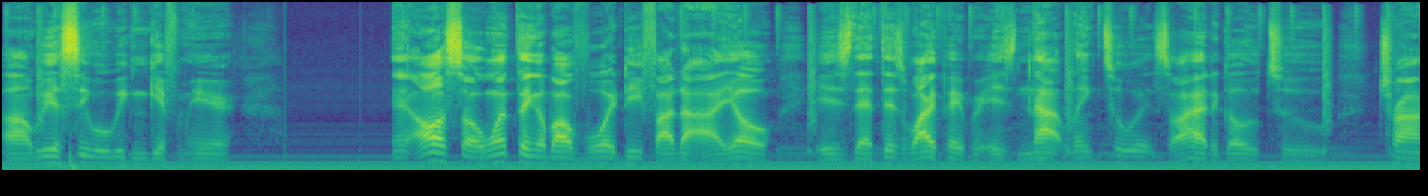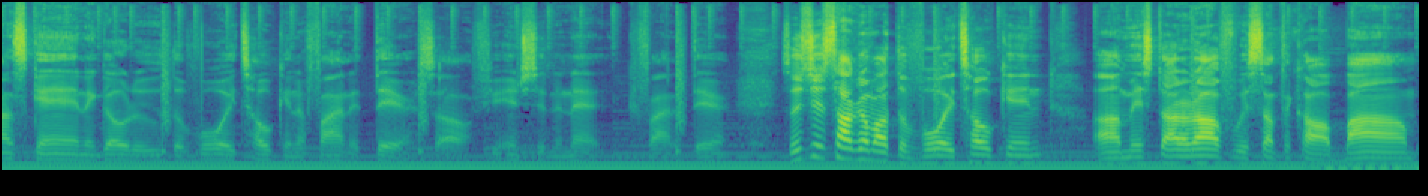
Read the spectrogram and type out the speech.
uh, we'll see what we can get from here. And also, one thing about voiddefi.io is that this white paper is not linked to it. So I had to go to Tronscan and go to the Void token to find it there. So if you're interested in that, you can find it there. So it's just talking about the Void token. Um, it started off with something called Bomb.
